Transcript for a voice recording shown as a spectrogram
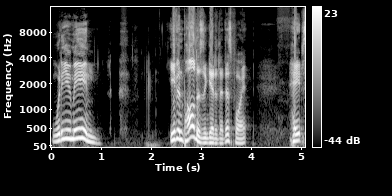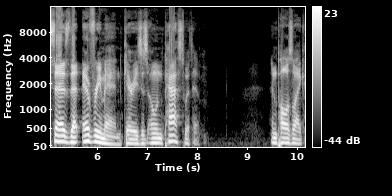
what do you mean?" Even Paul doesn't get it at this point. Hayt says that every man carries his own past with him. And Paul's like,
